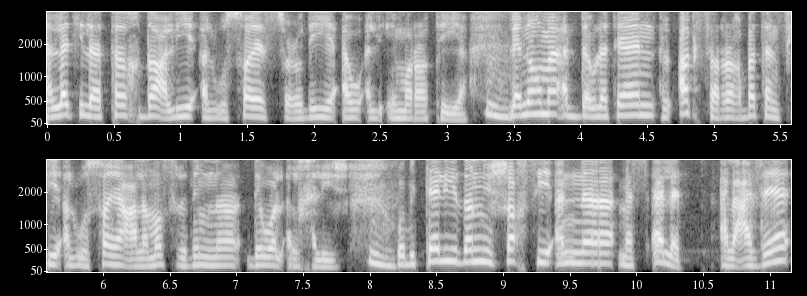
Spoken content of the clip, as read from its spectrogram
التي لا تخضع للوصاية السعودية أو الإماراتية. لأنهما الدولتان الأكثر رغبة في الوصاية على مصر ضمن دول الخليج. وبالتالي ظني الشخصي أن مسألة العزاء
